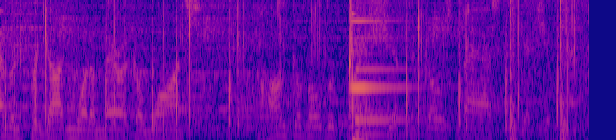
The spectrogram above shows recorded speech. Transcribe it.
haven't forgotten what America wants. A hunk of overpriced shit that goes fast and gets you back.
